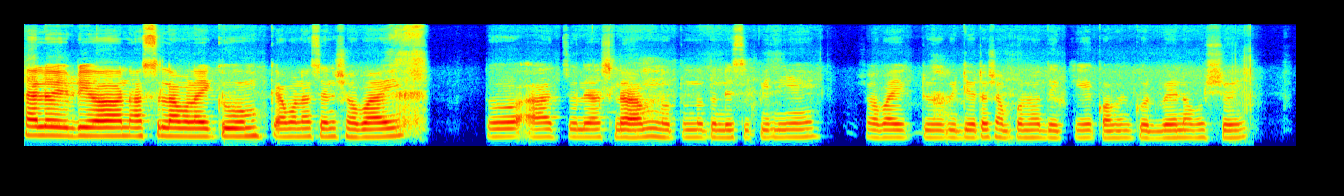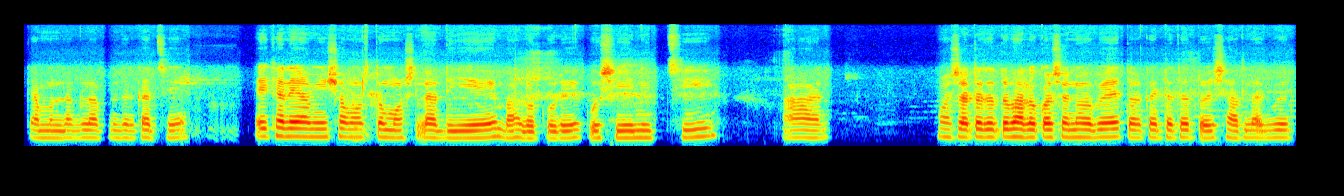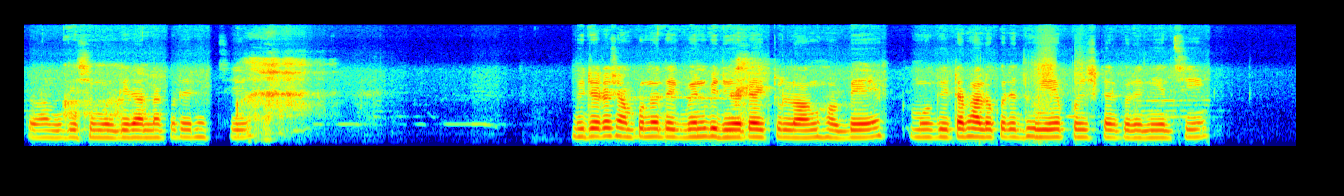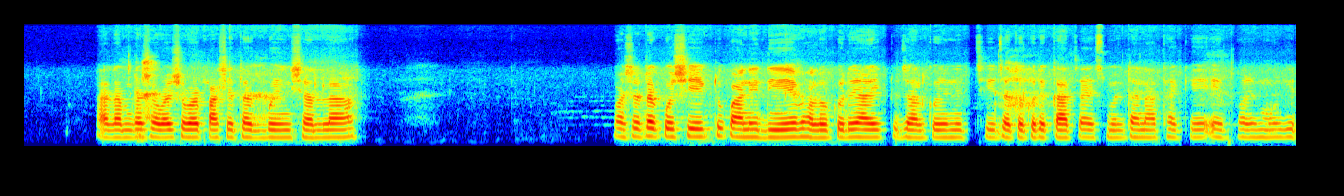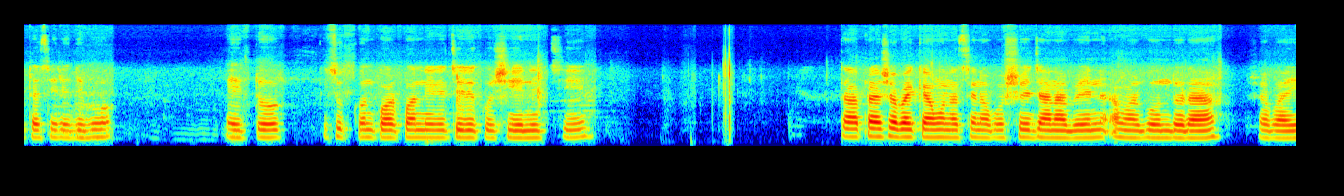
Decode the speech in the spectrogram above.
Hello everyone, আসসালামু আলাইকুম। কেমন আছেন সবাই? তো আজ চলে আসলাম নতুন নতুন রেসিপি নিয়ে। সবাই একটু ভিডিওটা সম্পূর্ণ দেখে কমেন্ট করবেন অবশ্যই। কেমন লাগল আপনাদের কাছে? এখানে আমি সমস্ত মশলা দিয়ে ভালো করে কষিয়ে নিচ্ছি। আর মশলাটা যত ভালো কষানো হবে তরকারিটা ততই স্বাদ লাগবে। তো আমি দেশি মুরগি রান্না করে নিচ্ছি। ভিডিওটা সম্পূর্ণ দেখবেন, ভিডিওটা একটু লং হবে। মুরগিটা ভালো করে ধুয়ে পরিষ্কার করে নিয়েছি। আর আমরা সবাই সবার পাশে থাকব, ইনশাল্লাহ। মশলাটা কষিয়ে একটু পানি দিয়ে ভালো করে আর একটু জাল করে নিচ্ছি, যাতে করে কাঁচা স্মেলটা না থাকে। এরপরে মুরগিটা ছেড়ে দেব। এই তো কিছুক্ষণ পর পর নেড়ে চেড়ে কষিয়ে নিচ্ছি। তো আপনারা সবাই কেমন আছেন অবশ্যই জানাবেন। আমার বন্ধুরা, সবাই,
